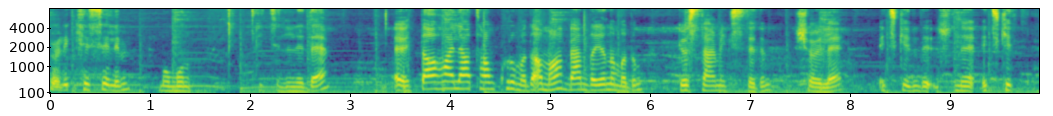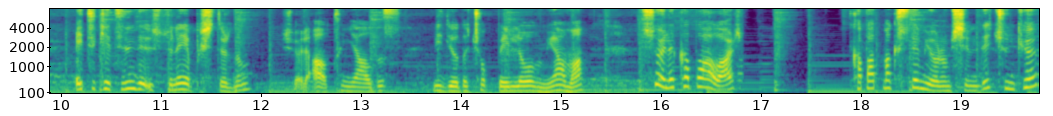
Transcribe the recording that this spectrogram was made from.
Şöyle keselim mumun fitilini de. Evet daha hala tam kurumadı ama ben dayanamadım. Göstermek istedim. Şöyle etiketini de üstüne etiket etiketini de üstüne yapıştırdım. Şöyle altın yaldız. Videoda çok belli olmuyor ama şöyle kapağı var. Kapatmak istemiyorum şimdi çünkü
